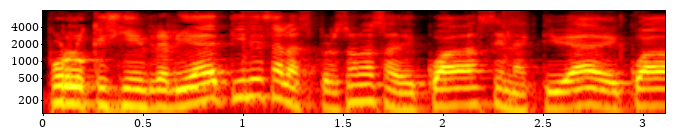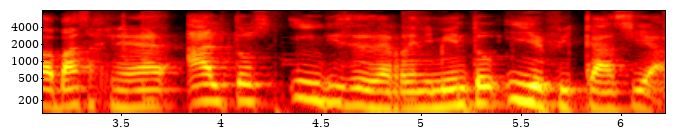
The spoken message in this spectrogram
Por lo que si en realidad tienes a las personas adecuadas en la actividad adecuada vas a generar altos índices de rendimiento y eficacia.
